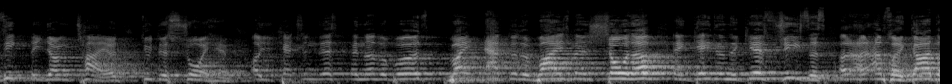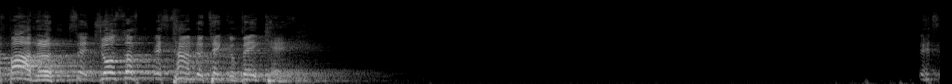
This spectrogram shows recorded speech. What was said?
seek the young child to destroy him. Are you catching this? In other words, right after the wise men showed up and gave them the gifts, Jesus, uh, uh I'm sorry, God the Father said, Joseph, it's time to take a vacay. It's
